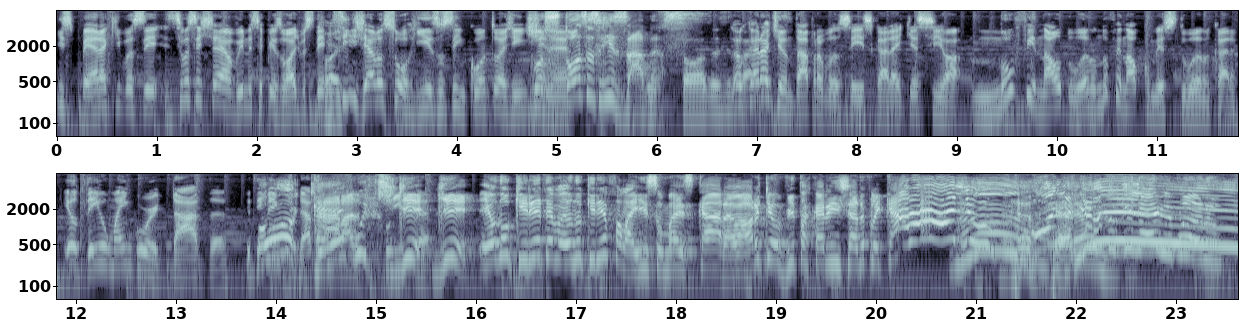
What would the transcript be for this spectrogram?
espera que você, se você estiver ouvindo esse episódio, você dê Foi. singelos sorrisos enquanto a gente, né, Gostosas risadas. Gostosas e Eu quero adiantar pra vocês, cara, é que assim, ó, no final do ano, no final começo do ano, cara, eu dei uma engordada. Eu dei uma Ô, engordada Caralho, Gui. Gui, eu não queria ter, eu não queria falar isso, mas cara, a hora que eu vi tua cara inchada, eu falei, caralho, olha a cara do Guilherme, mano.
